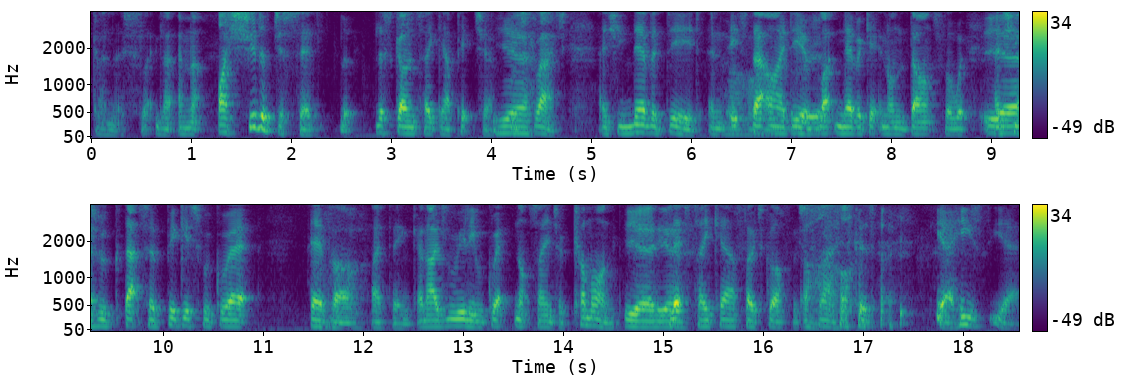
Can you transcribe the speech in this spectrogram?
going, let's like- And I should have just said, look, let's go and take our picture Yeah. with Slash. And she never did, and it's oh, that Oh, idea of like never getting on the dance floor. And Yeah. she's that's her biggest regret ever, Oh. I think. And I really regret not saying to her, "Come on, Yeah, yeah. let's take our photograph with Oh, Slash," because no. Yeah, he's yeah,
